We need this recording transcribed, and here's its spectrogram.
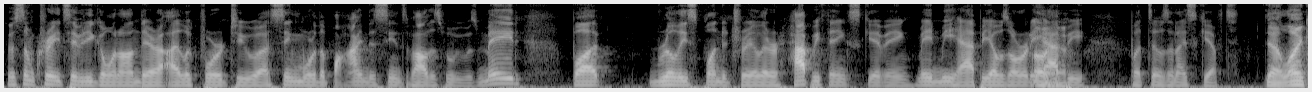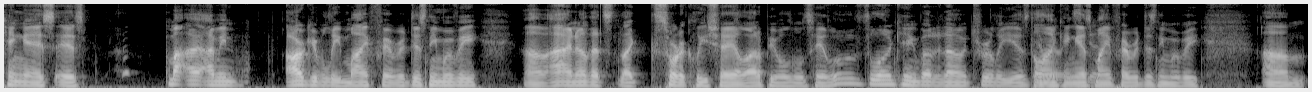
there's some creativity going on there. I look forward to uh, seeing more of the behind the scenes of how this movie was made, but really splendid trailer. Happy Thanksgiving. Made me happy. I was already oh, happy, yeah. but it was a nice gift. Yeah, Lion King is is my I mean arguably my favorite Disney movie. Um, I know that's like sort of cliche. A lot of people will say, "Oh, it's The Lion King," but no, it truly is. The Lion King is is good. my favorite Disney movie. Um,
